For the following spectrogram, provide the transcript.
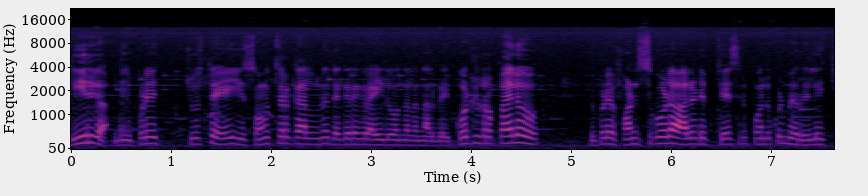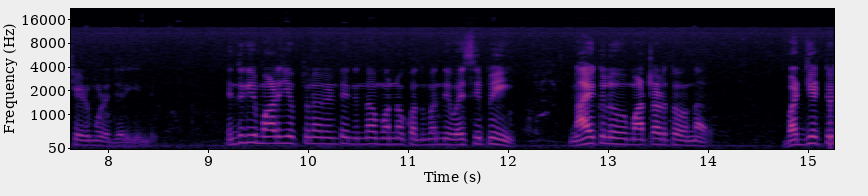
క్లియర్గా ఇప్పుడే చూస్తే ఈ సంవత్సర కాలంలో దగ్గర దగ్గర ఐదు వందల నలభై కోట్ల రూపాయలు ఇప్పుడే ఫండ్స్ కూడా ఆల్రెడీ చేసిన పనులు కూడా మేము రిలీజ్ చేయడం కూడా జరిగింది. ఎందుకు ఈ మాట చెప్తున్నానంటే నిన్న మొన్న కొంతమంది వైసీపీ నాయకులు మాట్లాడుతూ ఉన్నారు. బడ్జెట్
